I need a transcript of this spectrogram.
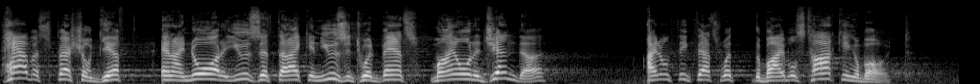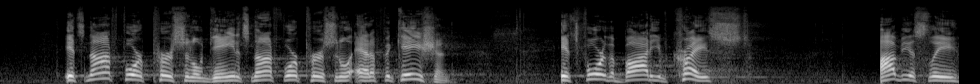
have a special gift and I know how to use it, that I can use it to advance my own agenda, I don't think that's what the Bible's talking about. It's not for personal gain, it's not for personal edification. It's for the body of Christ. Obviously,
